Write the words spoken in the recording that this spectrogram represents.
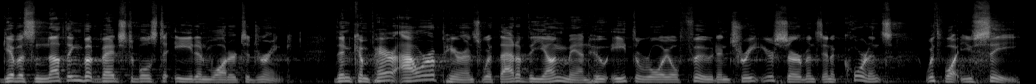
Give us nothing but vegetables to eat and water to drink. Then compare our appearance with that of the young men who eat the royal food, and treat your servants in accordance with what you see.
